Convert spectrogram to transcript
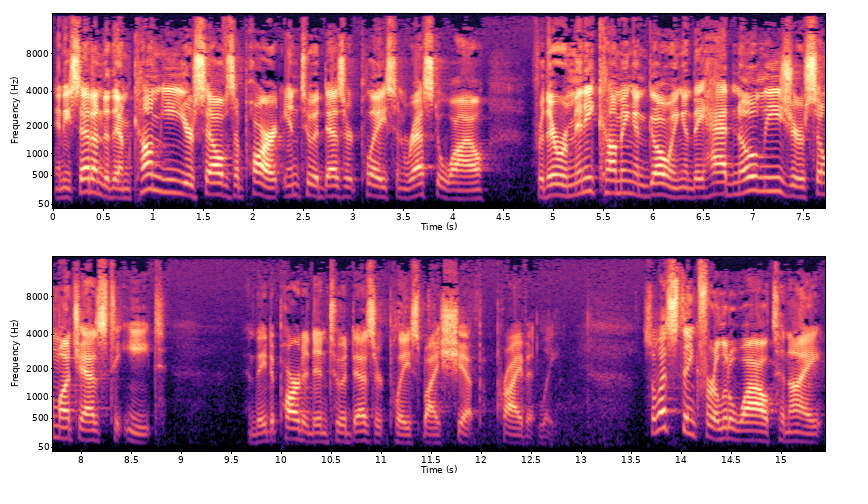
And he said unto them, Come ye yourselves apart into a desert place and rest a while, for there were many coming and going, and they had no leisure so much as to eat. And they departed into a desert place by ship privately. So let's think for a little while tonight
